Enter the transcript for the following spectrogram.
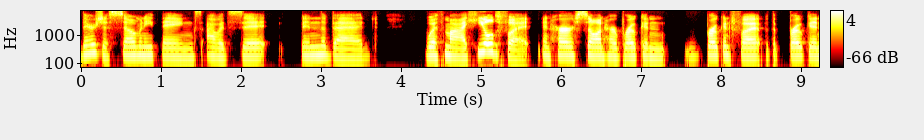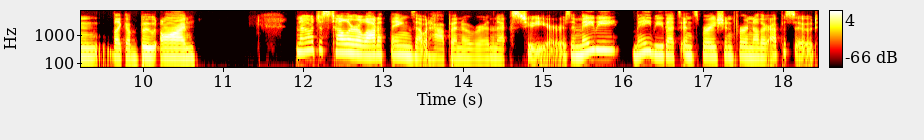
there's just so many things I would sit in the bed with my healed foot and her still on her broken broken foot with a broken like a boot on and I would just tell her a lot of things that would happen over the next two years. And maybe, maybe that's inspiration for another episode.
